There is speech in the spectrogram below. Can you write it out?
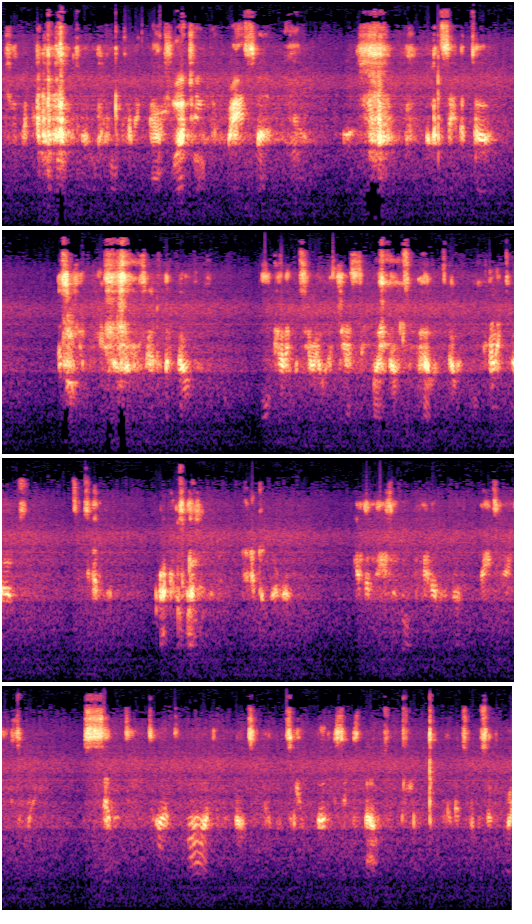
cubic meter of volcanic ash. What in the wasteland? Let's say that uh, this cube here represents the mountains of volcanic material ingested by Mount St. Helens. Now, in volcanic terms, it's a timber. Krakatoa, Hitler, Indonesian volcano of 1883, 17 times larger than Mount St. Helens, killed 36,000 people, and it's represented by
